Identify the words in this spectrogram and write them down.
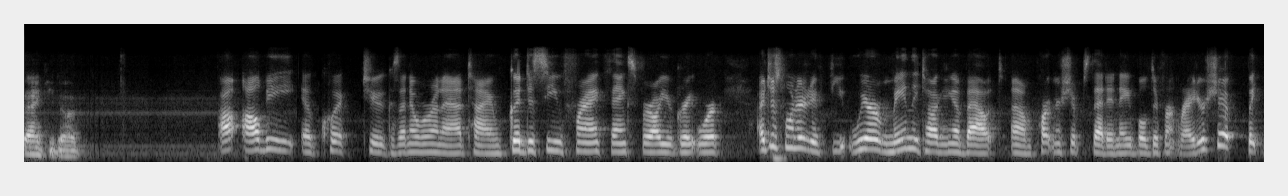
Thank you, Doug. I'll, I'll be uh, quick too, because I know we're running out of time. Good to see you, Frank. Thanks for all your great work. I just wondered if you, we're mainly talking about um, partnerships that enable different ridership, but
